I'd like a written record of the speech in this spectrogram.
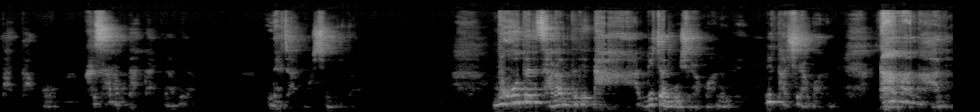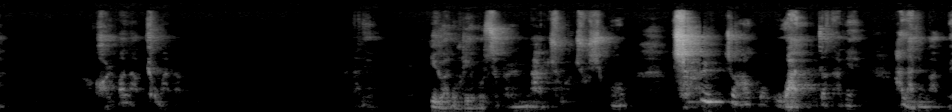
탓하고 그 사람 탓할 게 아니라 내 잘못입니다. 모든 사람들이 다 네 잘못이라고 하는데 네 탓이라고 하는데 나만 아니 얼마나 교만함 하나님 이러한 우리의 모습을 낮추어 주시고 철저하고 완전하게 하나님 앞에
